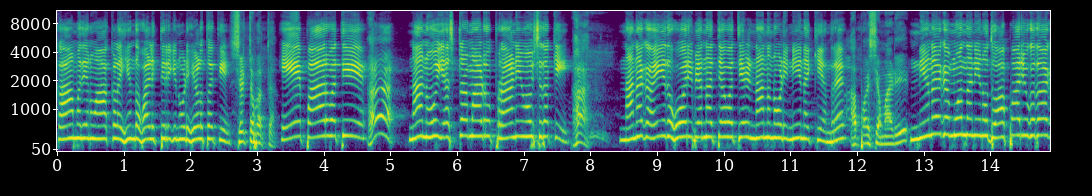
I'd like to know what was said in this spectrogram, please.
ಕಾಮದೇನು ಆಕಳ ಹಿಂದೆ ಹೊಳಿ ತಿರುಗಿ ನೋಡಿ ಹೇಳ್ತೈತಿ. ಸಿಟ್ಟು ಬತ್ತ. ಏ ಪಾರ್ವತಿ ನಾನು ಎಷ್ಟ ಮಾಡು ಪ್ರಾಣಿ ವಂಶದಕ್ಕಿ. ಹಾ. ನನಗ ಐದು ಹೋರಿ ಬೆನ್ನ ಅಂತ ಹೇಳಿ ನಾನು ನೋಡಿ ನೀನಕ್ಕಿ ಅಂದ್ರೆ. ಅಪಹಾಸ್ಯ ಮಾಡಿ. ನಿನಗ ಮುಂದೆ ನೀನು ದ್ವಾಪಾರ ಯುಗದಾಗ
